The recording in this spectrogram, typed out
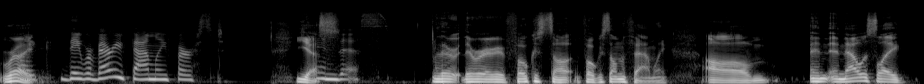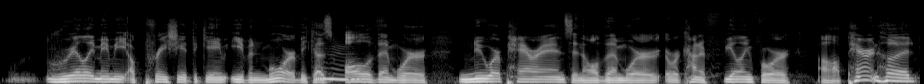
Right. Like they were very family first yes. in this. they they were focused on focused on the family um and and that was like really made me appreciate the game even more because Mhm. all of them were newer parents and all of them were were kind of feeling for uh, parenthood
